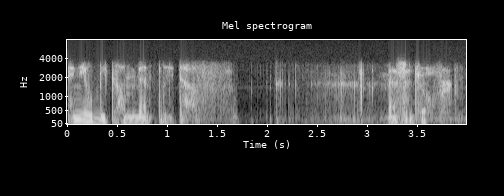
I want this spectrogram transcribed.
And you'll become mentally tough. Message over.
